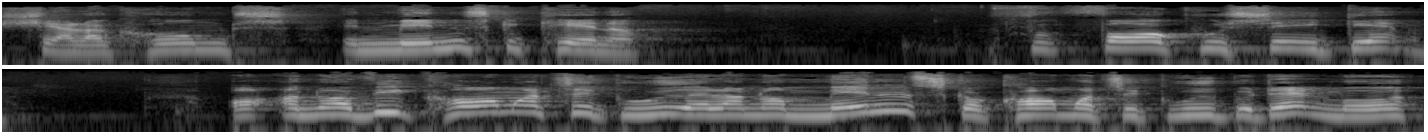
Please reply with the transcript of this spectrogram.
Sherlock Holmes, en menneskekender, for, for at kunne se igennem. Og, og når vi kommer til Gud, eller når mennesker kommer til Gud på den måde,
